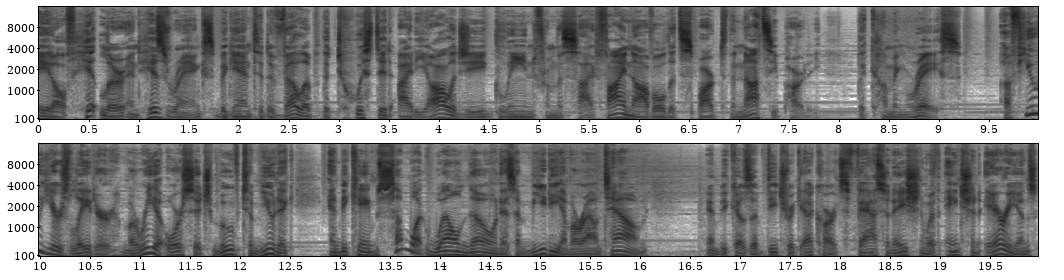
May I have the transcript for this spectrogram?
Adolf Hitler and his ranks began to develop the twisted ideology gleaned from the sci fi novel that sparked the Nazi Party, The Coming Race. A few years later, Maria Orsitsch moved to Munich and became somewhat well known as a medium around town. And because of Dietrich Eckart's fascination with ancient Aryans,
